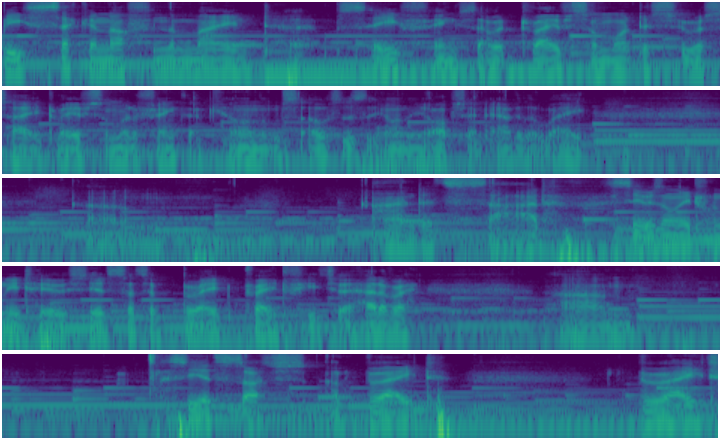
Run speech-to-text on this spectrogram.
be sick enough in the mind to say things that would drive someone to suicide, drive someone to think that killing themselves is the only option out of the way. Um, and it's sad. She was only 22. She had such a bright, bright future ahead of her. Um, she had such a bright, bright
